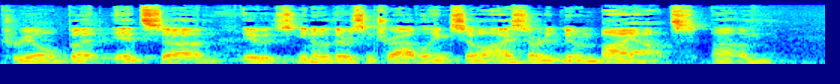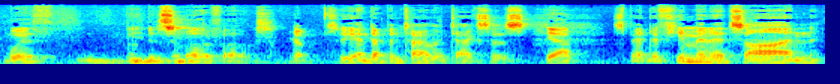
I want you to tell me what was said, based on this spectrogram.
Creole, but it's uh, it was you know there was some traveling, so I started doing buyouts um, with some other folks. Yep. So you end up in Tyler, Texas. Yeah. Spend a few minutes on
